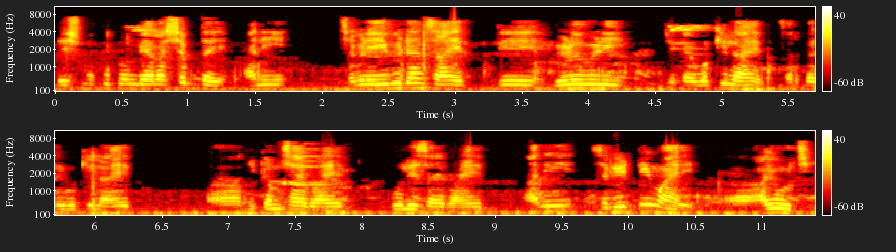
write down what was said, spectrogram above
देशमुख कुटुंबियाला शब्द आहे. आणि सगळे एव्हिडन्स आहेत ते वेळोवेळी जे काही वकील आहेत सरकारी वकील आहेत निकम साहेब आहेत कोले साहेब आहेत आणि सगळी टीम आहे अं, आयोची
